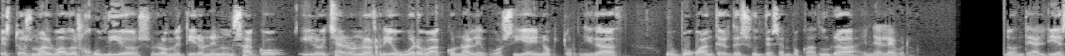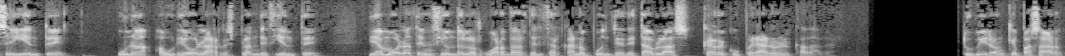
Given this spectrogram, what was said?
estos malvados judíos lo metieron en un saco y lo echaron al río Huerva con alevosía y nocturnidad un poco antes de su desembocadura en el Ebro, donde al día siguiente una aureola resplandeciente llamó la atención de los guardas del cercano puente de tablas que recuperaron el cadáver. Tuvieron que pasar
